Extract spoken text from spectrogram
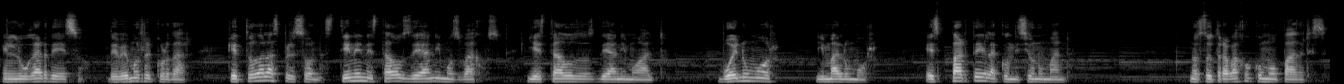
En lugar de eso, debemos recordar que todas las personas tienen estados de ánimos bajos y estados de ánimo alto, buen humor y mal humor. Es parte de la condición humana. Nuestro trabajo como padres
